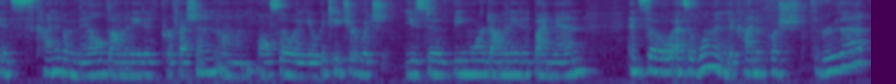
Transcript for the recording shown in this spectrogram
It's kind of a male dominated profession. I'm also a yoga teacher, which used to be more dominated by men. And so, as a woman, to kind of push through that,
